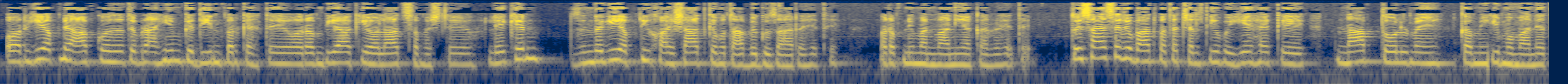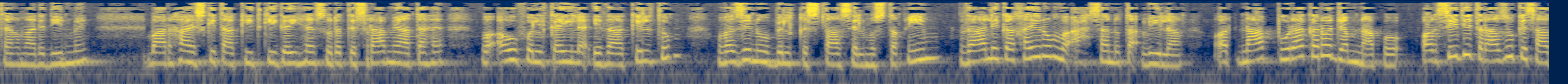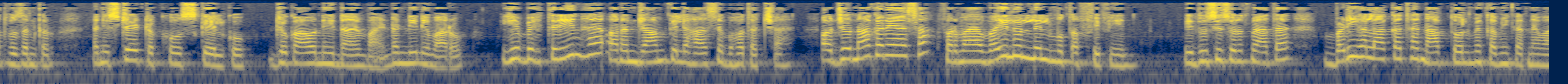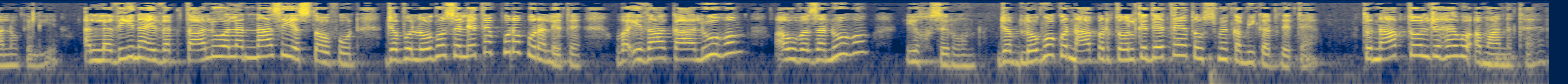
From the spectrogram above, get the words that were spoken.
اور یہ اپنے آپ کو حضرت ابراہیم کے دین پر کہتے اور امبیا کی اولاد سمجھتے۔ لیکن زندگی اپنی خواہشات کے مطابق گزار رہے تھے اور اپنی منمانیاں کر رہے تھے۔ تو اس آئے سے جو بات پتہ چلتی ہے وہ یہ ہے کہ ناپ تول میں کمی کی ممانعت ہے ہمارے دین میں۔ بارہا اس کی تاکید کی گئی ہے سورت اسرا میں آتا ہے وہ اوف القیل ادا کل تم وزن بالقسطاس مستقیم ذال کا خیرم و احسن طویلا اور ناپ پورا کرو جم ناپو، اور سیدھی ترازو کے ساتھ وزن کرو یعنی اسٹریٹ رکھو اسکیل کو۔ جھکاؤ نہیں دائیں بائیں، ڈنڈی نہیں مارو۔ یہ بہترین ہے اور انجام کے لحاظ سے بہت اچھا ہے۔ اور جو نہ کرے ایسا، فرمایا، ویل المتفین یہ دوسری صورت میں آتا ہے، بڑی ہلاکت ہے ناپ تول میں کمی کرنے والوں کے لیے۔ اللہ دین ازکتالو اللہ سے یستوفون۔ جب وہ لوگوں سے لیتے ہیں، پورا پورا لیتے ہیں۔ وہ ادا کالو ہوں او وزن ہوں یخسرون۔ جب لوگوں کو ناپ اور تول کے دیتے ہیں، تو اس میں کمی کر دیتے ہیں۔ تو ناپ تول جو ہے، وہ امانت ہے۔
